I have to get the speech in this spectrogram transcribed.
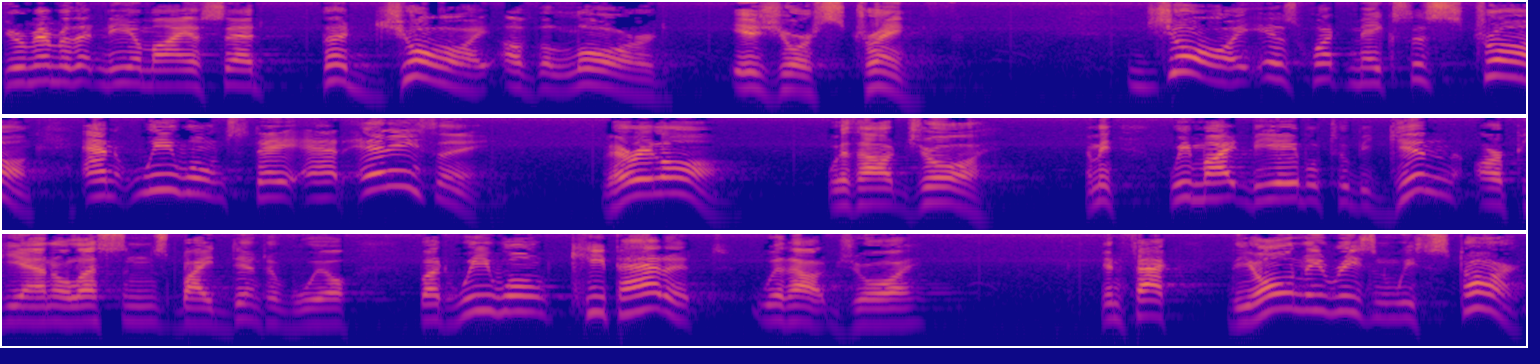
You remember that Nehemiah said, The joy of the Lord is your strength. Joy is what makes us strong, and we won't stay at anything very long without joy. I mean, we might be able to begin our piano lessons by dint of will, but we won't keep at it without joy. In fact, the only reason we start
